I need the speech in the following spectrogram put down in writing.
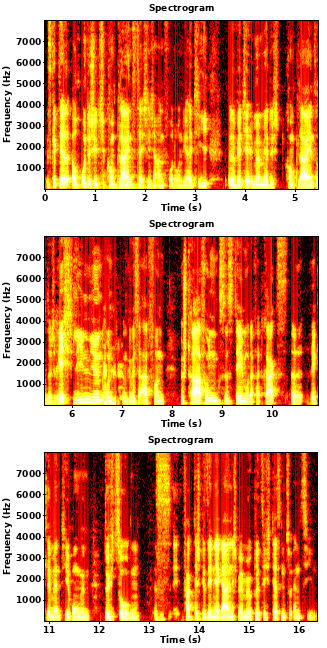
es gibt ja auch unterschiedliche Compliance-technische Anforderungen. Die IT äh, wird ja immer mehr durch Compliance, also durch Richtlinien und eine gewisse Art von Bestrafungssystem oder Vertragsreglementierungen durchzogen. Es ist faktisch gesehen ja gar nicht mehr möglich, sich dessen zu entziehen.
